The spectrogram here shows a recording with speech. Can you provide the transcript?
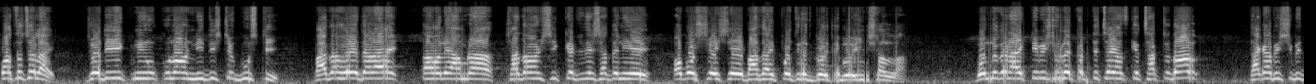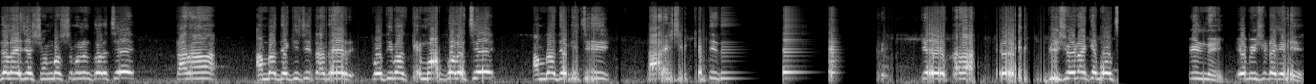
পথ চলায় যদি কোনো- নির্দিষ্ট গোষ্ঠী বাধা হয়ে দাঁড়ায়, তাহলে আমরা সাধারণ শিক্ষার্থীদের সাথে নিয়ে অবশ্যই সেই বাধায় প্রতিরোধ গড়ে দেবো ইনশাল্লাহ। বন্ধুগণ, আরেকটি বিষয় উল্লেখ করতে চাই আজকে ছাত্রদল। ঢাকা বিশ্ববিদ্যালয়ে যে সংবাদ সম্মেলন করেছে, তারা আমরা দেখেছি তাদের প্রতিবাদকে মত বলেছে। আমরা দেখেছি তার শিক্ষার্থীদের তারা বিষয়টাকে বলছে নেই এই বিষয়টাকে নিয়ে।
